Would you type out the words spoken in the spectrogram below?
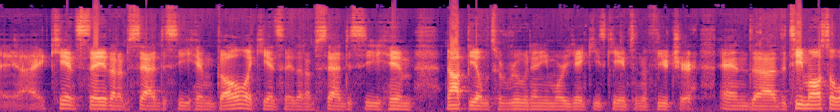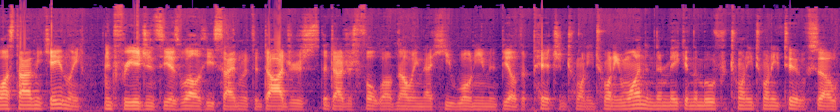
I can't say that I'm sad to see him go. I can't say that I'm sad to see him not be able to ruin any more Yankees games in the future. And uh, the team also lost Tommy Kahnle in free agency as well. As he signed with the Dodgers. The Dodgers full well knowing that he won't even be able to pitch in 2021, and they're making the move for 2022. So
